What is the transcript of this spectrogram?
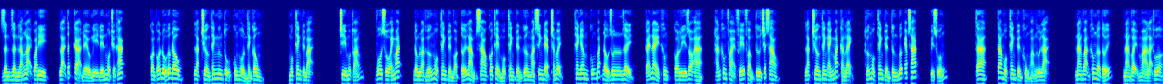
dần dần lắng lại qua đi, lại tất cả đều nghĩ đến một chuyện khác. Còn có đồ ước đâu, lạc trường thanh ngưng tụ cung hồn thành công. Một thanh tuyển bại. Chỉ một thoáng, vô số ánh mắt, đồng loạt hướng một thanh tuyển vọt tới làm sao có thể một thanh tuyển gương mặt xinh đẹp trắng bệnh, thanh âm cũng bắt đầu run rẩy, cái này không có lý do à hắn không phải phế phẩm tư chất sao? Lạc trường thanh ánh mắt càng lạnh, hướng một thanh tuyển từng bước ép sát, quỳ xuống. Ta ta một thanh tuyển khủng hoảng lui lại nàng vạn không ngờ tới, nàng vậy mà lại thua.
